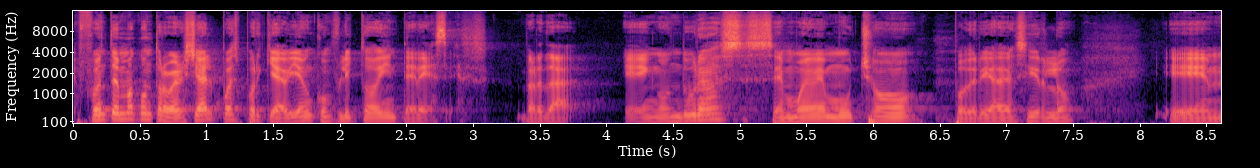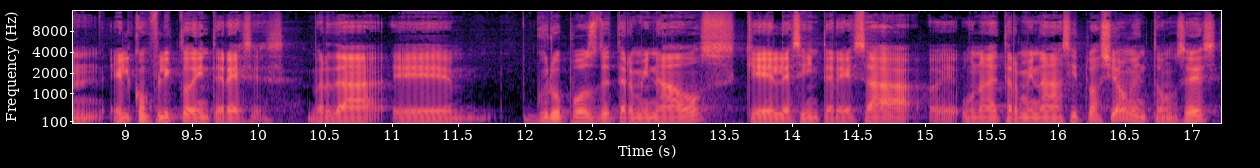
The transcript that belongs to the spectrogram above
fue un tema controversial, pues, porque había un conflicto de intereses, ¿verdad? En Honduras se mueve mucho, podría decirlo, em, el conflicto de intereses, ¿verdad? Eh, grupos determinados que les interesa eh, una determinada situación, entonces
